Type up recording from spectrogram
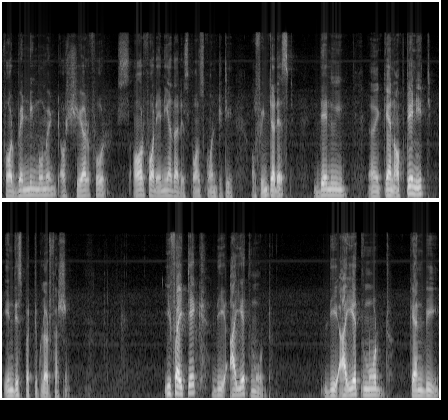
for bending moment or shear force or for any other response quantity of interest, then we can obtain it in this particular fashion. If I take the ith mode, the ith mode can be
